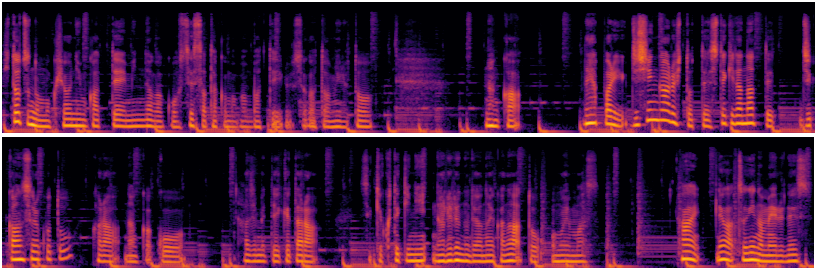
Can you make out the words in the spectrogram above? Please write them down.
一つの目標に向かってみんながこう切磋琢磨頑張っている姿を見るとなんかでやっぱり自信がある人って素敵だなって実感することからなんかこう始めていけたら積極的になれるのではないかなと思います。はい。では次のメールです、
